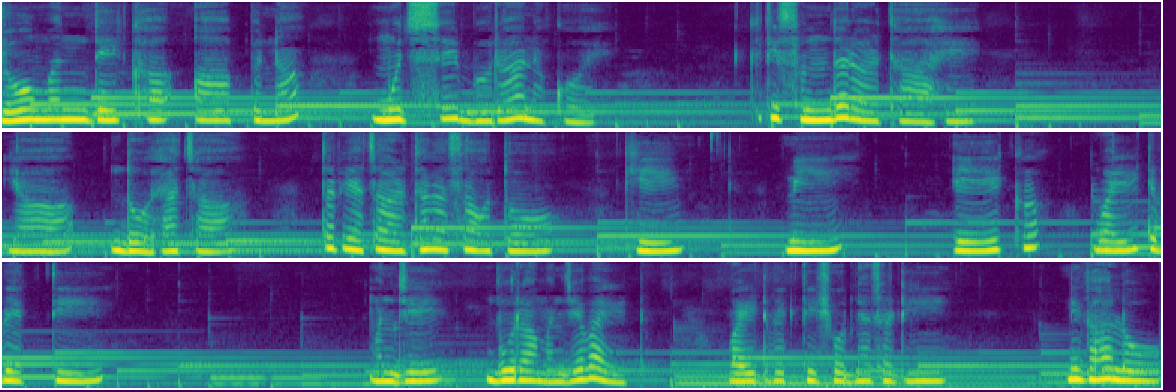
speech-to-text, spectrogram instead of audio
जो मन देखा आपना मुझसे बुरा न कोय किती सुंदर अर्थ आहे या दोह्याचा. तर याचा अर्थ असा होतो की मी एक वाईट व्यक्ती म्हणजे बुरा म्हणजे वाईट. वाईट व्यक्ती शोधण्यासाठी निघालो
